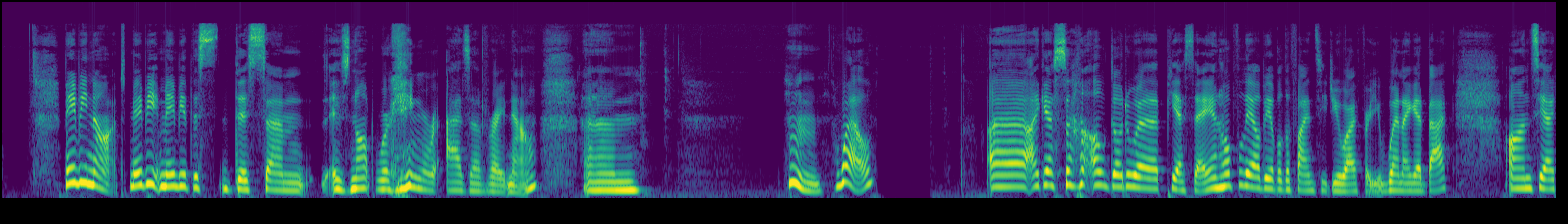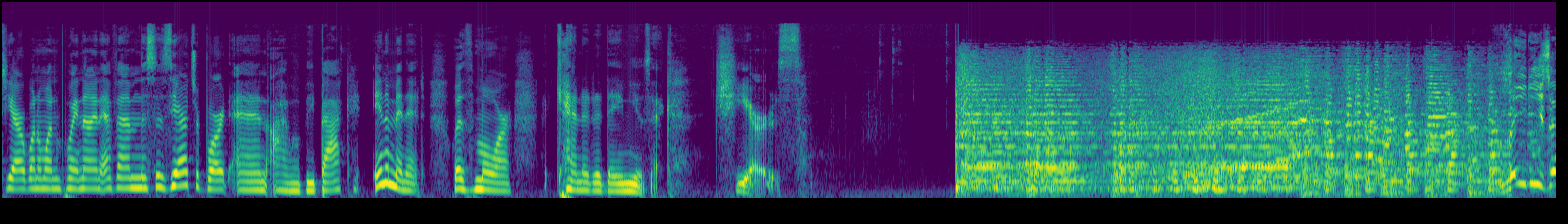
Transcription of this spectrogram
maybe not. Maybe maybe this this um, is not working as of right now. Um, hmm. Well. Uh, I guess I'll go to a PSA and hopefully I'll be able to find CGY for you when I get back on CITR 101.9 FM. This is the Arts Report, and I will be back in a minute with more Canada Day music. Cheers.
